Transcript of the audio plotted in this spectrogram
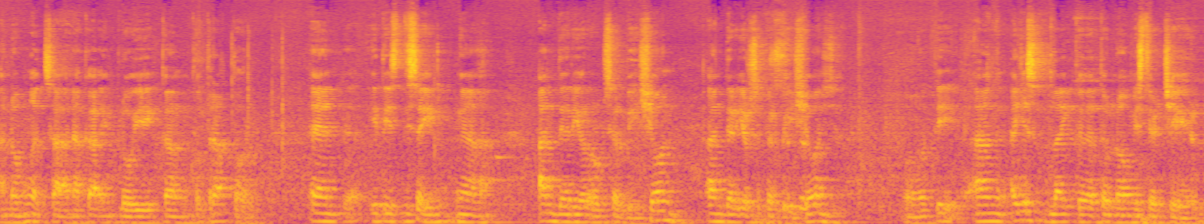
ano nga sa naka-employee kang contractor. And uh, it is the same nga under your observation, under your supervision. Oh, ti, ang, I just would like uh, to know, Mr. Chair,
